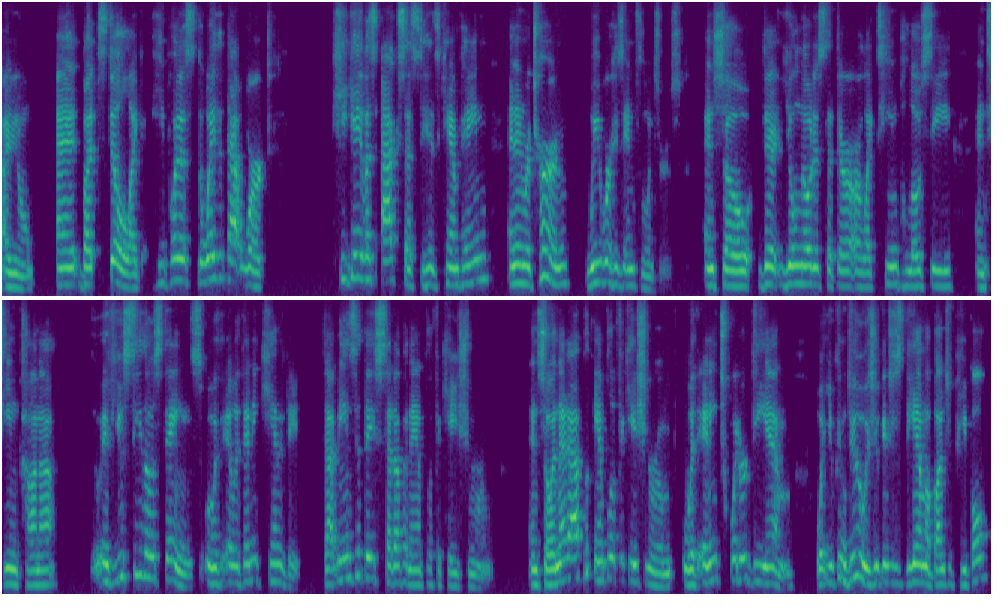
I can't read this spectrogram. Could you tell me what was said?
I, you know, and but still like he put us the way that that worked he gave us access to his campaign and in return we were his influencers and so there you'll notice that there are like team pelosi and team Khanna. if you see those things with with any candidate that means that they set up an amplification room and so in that amplification room with any twitter dm what you can do is you can just dm a bunch of people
